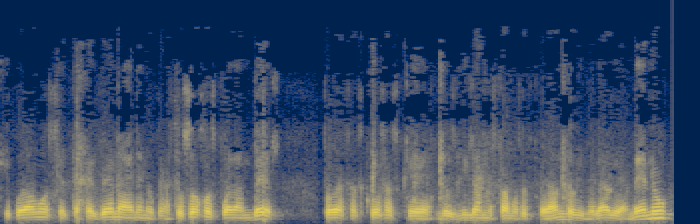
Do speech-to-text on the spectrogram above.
que podamos que nuestros ojos puedan ver todas esas cosas que dos mil años estamos esperando, de Amenu.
